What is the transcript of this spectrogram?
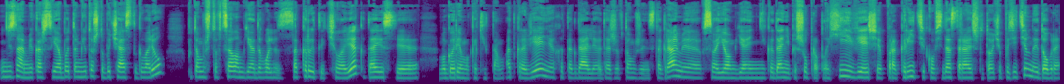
не знаю, мне кажется, я об этом не то чтобы часто говорю, потому что в целом я довольно закрытый человек, да, если мы говорим о каких-то там откровениях и так далее, даже в том же Инстаграме в своем я никогда не пишу про плохие вещи, про критику, всегда стараюсь что-то очень позитивное и доброе.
